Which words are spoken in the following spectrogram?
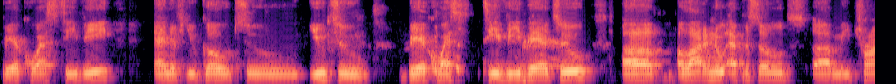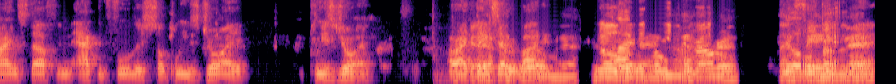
Beer Quest TV, and if you go to YouTube, Beer Quest TV there too. Uh, a lot of new episodes, uh, me trying stuff and acting foolish. So please join. Please join. All right, Okay, thanks That's the everybody. world, man. No, All good right, see you, bro. right, Thanks, Stay brother, safe, man.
